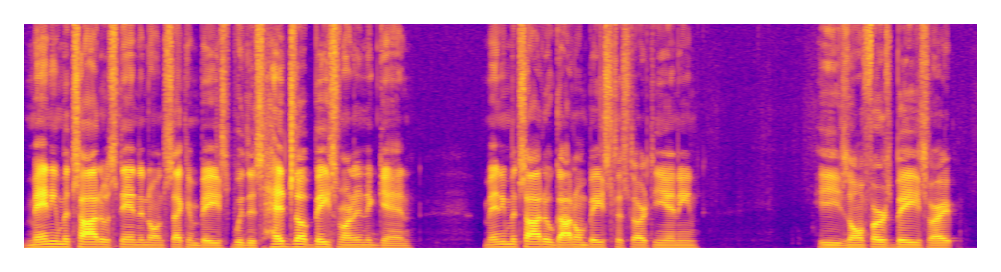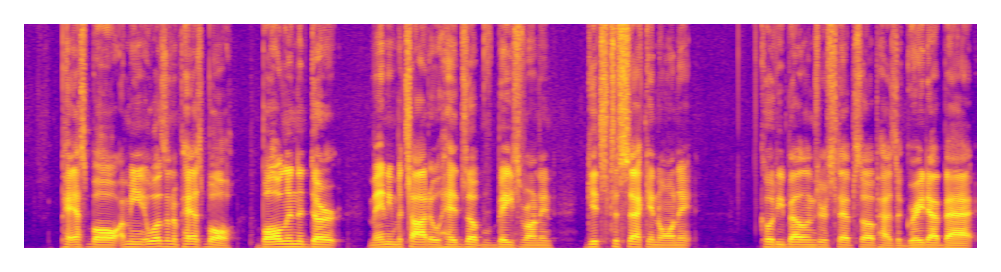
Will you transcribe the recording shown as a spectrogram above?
Manny Machado standing on second base with his heads up base running again. Manny Machado got on base to start the inning. He's on first base, right? Pass ball. I mean, it wasn't a pass ball. Ball in the dirt. Manny Machado heads up base running, gets to second on it. Cody Bellinger steps up, has a great at bat.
